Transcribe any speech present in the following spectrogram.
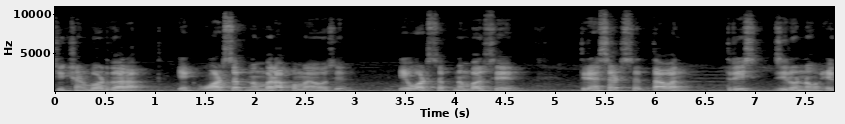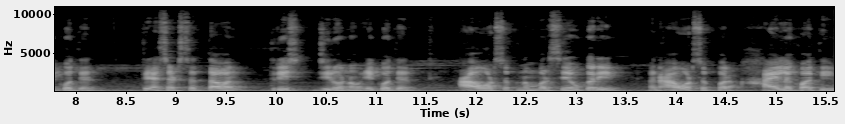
શિક્ષણ બોર્ડ દ્વારા એક વોટ્સઅપ નંબર આપવામાં આવ્યો છે. એ વોટ્સઅપ નંબર છે ત્રેસઠ સત્તાવન ત્રીસ જીરો નવ એકોતેર. ત્રેસઠ સત્તાવન ત્રીસ જીરો નવ એકોતેર. આ વોટ્સઅપ નંબર સેવ કરી અને આ વોટ્સઅપ પર હાય લખવાથી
